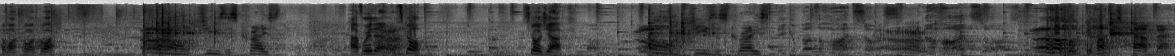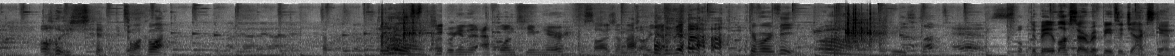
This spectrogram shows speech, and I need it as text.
Come on, come on, come on. Oh, Jesus Christ. Halfway there, let's go. Let's go, Jack. Oh, Jesus Christ. Think about the hot sauce. The hot sauce. Oh, god damn, man. Holy shit. Come on, come on. Three minutes. We're getting the F1 team here. Massage them out. Oh, yeah. Careful with your feet. Oh. The beta block started ripping into Jack's skin.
